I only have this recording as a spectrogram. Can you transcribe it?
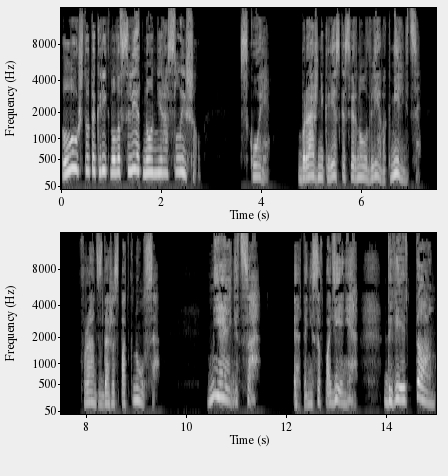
Лу что-то крикнула вслед, но он не расслышал. Вскоре бражник резко свернул влево, к мельнице. Франц даже споткнулся. «Мельница!» «Это не совпадение! Дверь там!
